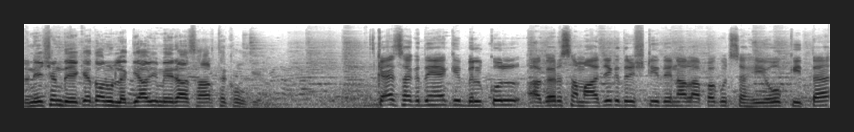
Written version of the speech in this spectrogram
ਡੋਨੇਸ਼ਨ ਦੇ ਕੇ ਤੁਹਾਨੂੰ ਲੱਗਿਆ ਵੀ ਮੇਰਾ ਸਾਰਥਕ ਹੋ ਗਿਆ। ਕਹਿ ਸਕਦੇ ਹਾਂ ਕਿ ਬਿਲਕੁਲ ਅਗਰ ਸਮਾਜਿਕ ਦ੍ਰਿਸ਼ਟੀ ਦੇ ਨਾਲ ਆਪਾਂ ਕੁਝ ਸਹਿਯੋਗ ਕੀਤਾ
